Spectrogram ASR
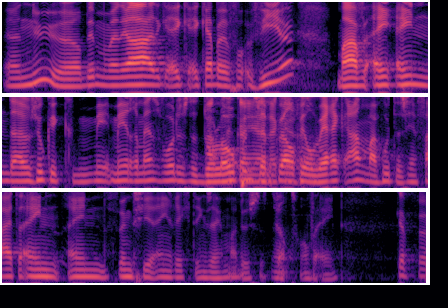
Eh, nu, eh, op dit moment, ja, ik, ik, ik heb er vier. Maar één, één, daar zoek ik me- meerdere mensen voor. Dus de kan doorlopend je heb ik wel veel werk aan. Maar goed, dus in feite één, één functie, één richting, zeg maar. Dus dat Ja. telt gewoon voor één. Ik heb eh,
